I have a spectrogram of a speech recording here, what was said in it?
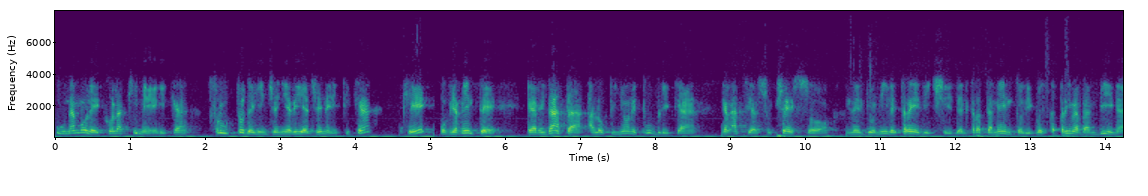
una molecola chimerica, frutto dell'ingegneria genetica che ovviamente è arrivata all'opinione pubblica grazie al successo nel 2013 del trattamento di questa prima bambina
